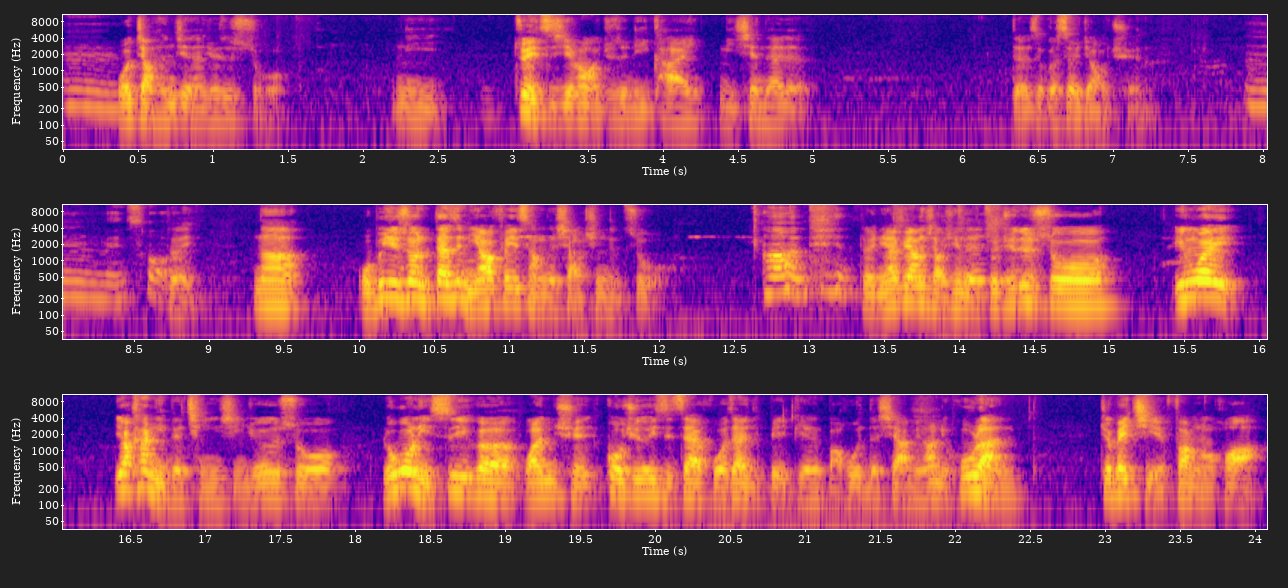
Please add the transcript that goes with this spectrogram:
嗯，我讲很简单，就是说，你最直接方法就是离开你现在的的这个社交圈。嗯，没错。对，那我必须说，但是你要非常的小心的做。啊，对。对，你要非常小心的做，就是说，因为要看你的情形，就是说，如果你是一个完全过去都一直在活在被别人保护的下面，然后你忽然就被解放的话，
